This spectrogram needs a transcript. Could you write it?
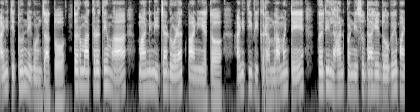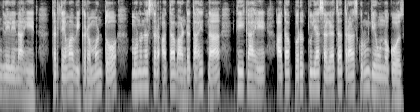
आणि तिथून निघून जातो. तर मात्र तेव्हा मानिनीच्या डोळ्यात पाणी येतं आणि ती विक्रमला म्हणते कधी लहानपणी सुद्धा हे दोघे भांडलेले नाहीत. तर तेव्हा विक्रम म्हणतो म्हणूनच तर आता भांडत आहेत ना. ठीक आहे आता परत तू या सगळ्याचा त्रास करून घेऊ नकोस.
